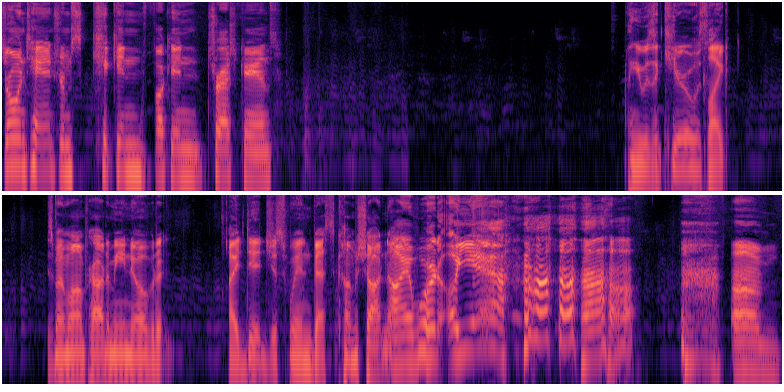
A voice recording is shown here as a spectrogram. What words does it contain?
throwing tantrums, kicking fucking trash cans. I think it was Akira was like, "Is my mom proud of me?" No, but I did just win best cum shot and eye award. Oh yeah. um,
